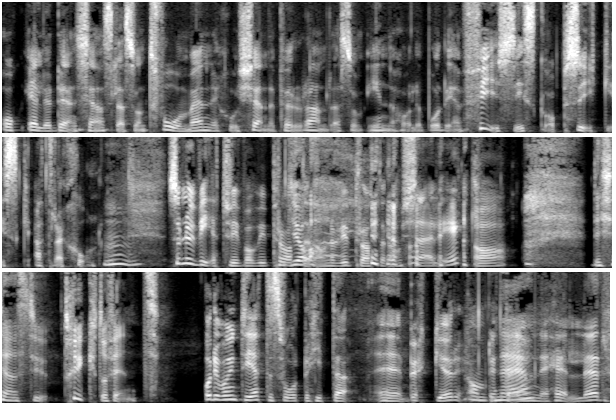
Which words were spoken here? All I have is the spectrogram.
Och, eller den känsla som två människor känner för varandra som innehåller både en fysisk och psykisk attraktion. Mm. Så nu vet vi vad vi pratar Ja. om när vi pratar om kärlek. Ja, det känns ju tryggt och fint. Och det var inte jättesvårt att hitta eh, böcker om detta Nej. ämne heller.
